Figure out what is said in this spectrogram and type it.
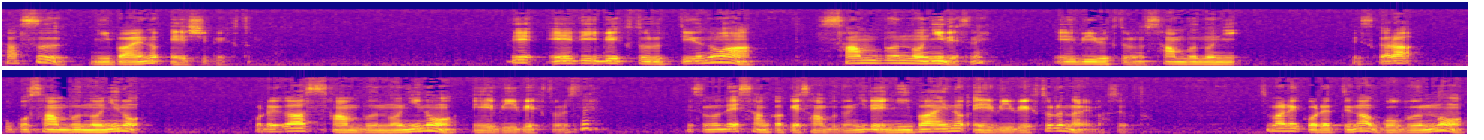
足す2倍の AC ベクトル。で、AD ベクトルっていうのは3分の2ですね。AB ベクトルの3分の2。ですから、ここ3分の2の、これが3分の2の AB ベクトルですね。ですので、3×3 分の2で2倍の AB ベクトルになりますよと。つまりこれっていうのは5分の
